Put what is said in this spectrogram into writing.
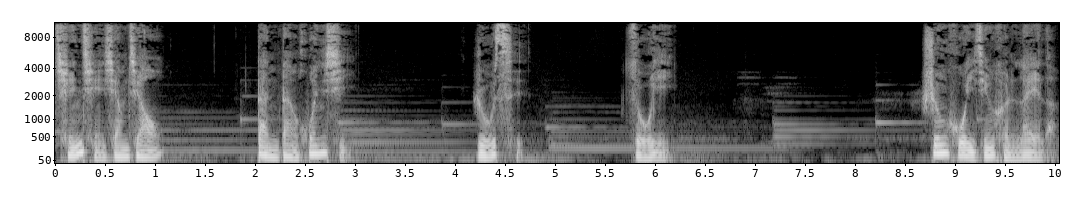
浅浅相交。淡淡欢喜，如此足矣。生活已经很累了，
